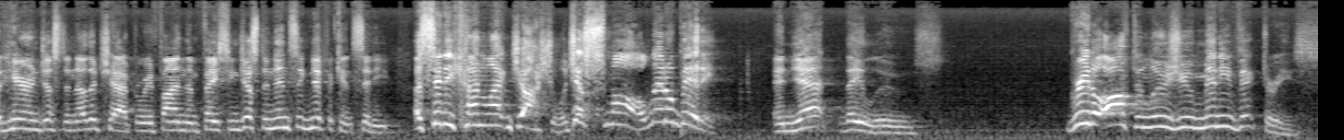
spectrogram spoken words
But here in just another chapter, we find them facing just an insignificant city. A city kind of like Joshua, just small, little bitty. And yet they lose. Greed will often lose you many victories.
